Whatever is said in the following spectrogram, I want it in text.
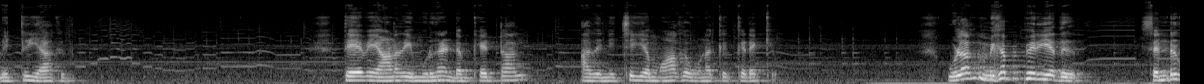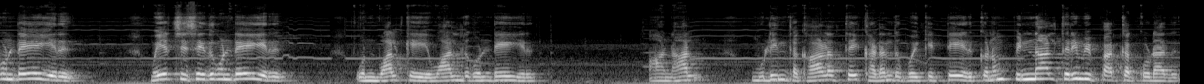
வெற்றியாகுது. தேவையானதை முருகனிடம் கேட்டால் அது நிச்சயமாக உனக்கு கிடைக்கும். உலகம் மிகப்பெரியது. சென்று கொண்டே இரு. முயற்சி செய்து கொண்டே இரு. உன் வாழ்க்கையை வாழ்ந்து கொண்டே இரு. ஆனால் முடிந்த காலத்தை கடந்து போய்க்கிட்டே இருக்கணும். பின்னால் திரும்பி பார்க்கக்கூடாது.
